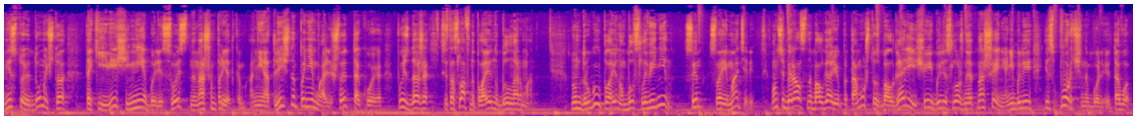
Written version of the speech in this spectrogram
Не стоит думать, что такие вещи не были свойственны нашим предкам. Они отлично понимали, что это такое, пусть даже Святослав наполовину был норман. Но на другую половину он был славянин, сын своей матери. Он собирался на Болгарию потому, что с Болгарией еще и были сложные отношения. Они были испорчены, более того.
